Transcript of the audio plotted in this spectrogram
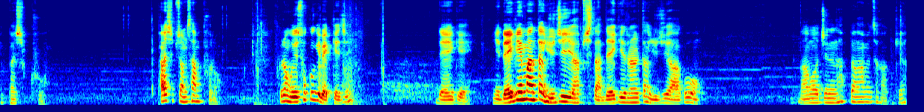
189 80.3% 그럼 우리 속국이 몇 개지? 4개. 이 4개만 딱 유지합시다. 4개를 딱 유지하고 나머지는 합병하면서 갈게요.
